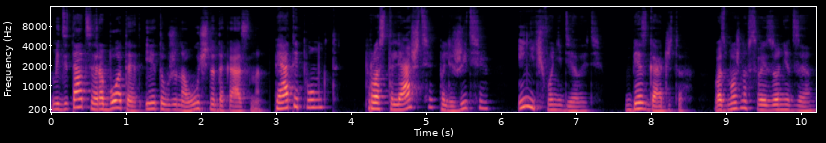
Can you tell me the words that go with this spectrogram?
медитация работает, и это уже научно доказано. Пятый пункт Просто ляжьте, полежите и ничего не делайте. Без гаджетов. Возможно, в своей зоне дзен.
